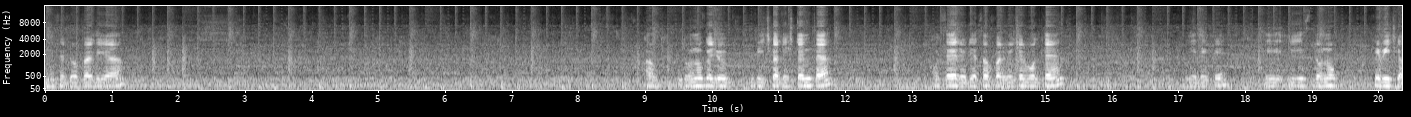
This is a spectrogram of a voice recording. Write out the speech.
मैंने इसे ड्रॉ कर दिया। अब दोनों के जो बीच का डिस्टेंस है, उसे रेडियस ऑफ़ कर्वेचर बोलते हैं। ये देखिए, ये इस दोनों के बीच का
